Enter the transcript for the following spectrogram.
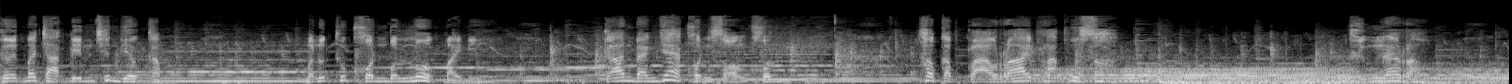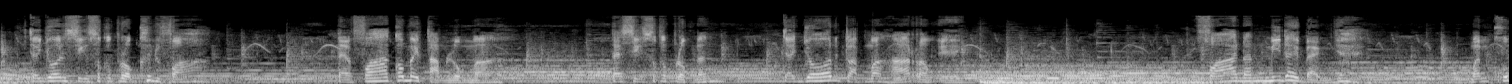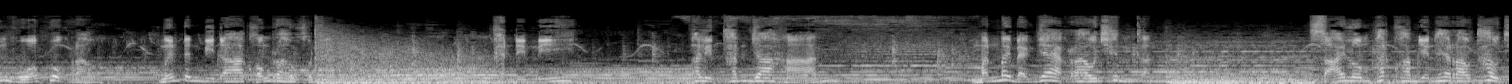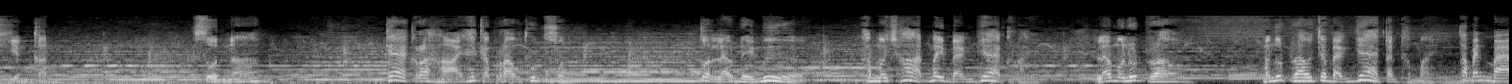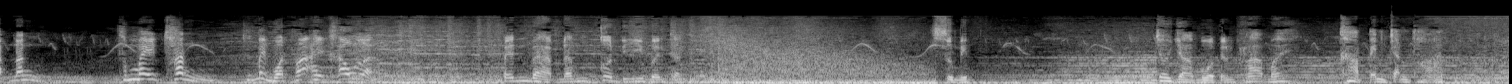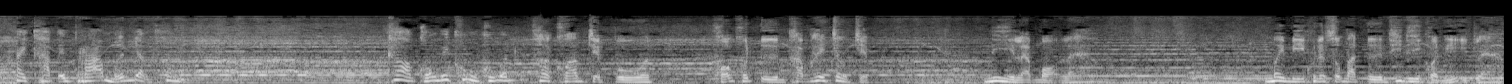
เกิดมาจากดินเช่นเดียวกับ มนุษย์ทุกคนบนโลกใบนี้ การแบ่งแยกคนสองคน เท่ากับกล่าวร้ายพระผู้สร้าง ถึงแม้เราจะโยนสิ่งสกปรกขึ้นฟ้า แต่ฟ้าก็ไม่ต่ำลงมา แต่สิ่งสกปรกนั้นจะย้อนกลับมาหาเราเอง ฟ้านั้นมิได้แบ่งแยก มันคุ้มหัวพวกเรา เหมือนเป็นบิดาของเราคนหนึ่ง นดินนี้ ผลิตธัญญาหาร มันไม่แบ่งแยกเราเช่นกัน สายลมพัดความเย็นให้เราเท่าเทียมกัน ส่วนน้ำแก้กระหายให้กับเราทุกคน ก็แล้วในเมื่อ ธรรมชาติไม่แบ่งแยกใคร แล้วมนุษย์เรา มนุษย์เราจะแบ่งแยกกันทำไม ถ้าเป็นแบบนั้นทำไมท่าน ถึงไม่บวชพระให้เขาล่ะ เป็นแบบนั้นก็ดีเหมือนกัน สุมิตร เจ้าอยากบวชเป็นพระไหม ข้าเป็นจันทานให้ข้าเป็นพระเหมือนอย่างท่าน ข้าคงไม่คู่ควร ถ้าความเจ็บปวด ของคนอื่นทำให้เจ้าเจ็บ นี่แหละเหมาะแล้ว ไม่มีคุณสมบัติอื่นที่ดีกว่านี้อีกแล้ว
